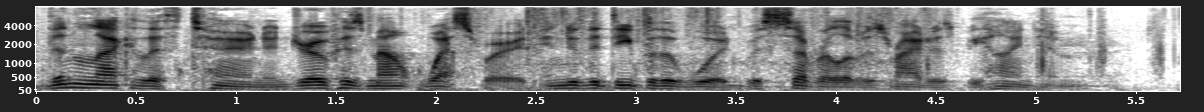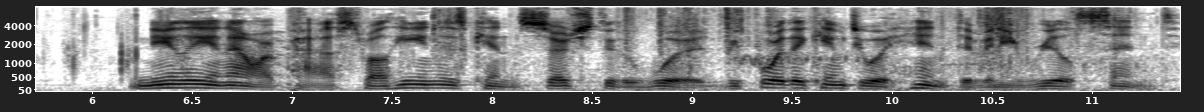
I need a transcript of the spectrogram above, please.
Then Lakalith turned and drove his mount westward into the deep of the wood with several of his riders behind him. Nearly an hour passed while he and his kin searched through the wood before they came to a hint of any real scent.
